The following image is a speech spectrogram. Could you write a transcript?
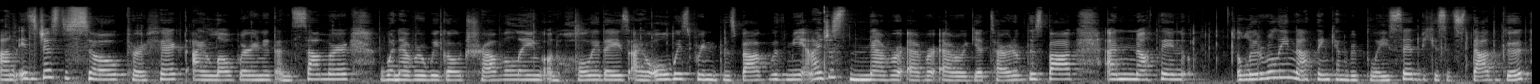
and it's just so perfect. I love wearing it in summer. Whenever we go traveling on holidays I always bring this bag with me and I just never ever ever get tired of this bag and nothing literally nothing can replace it because it's that good.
